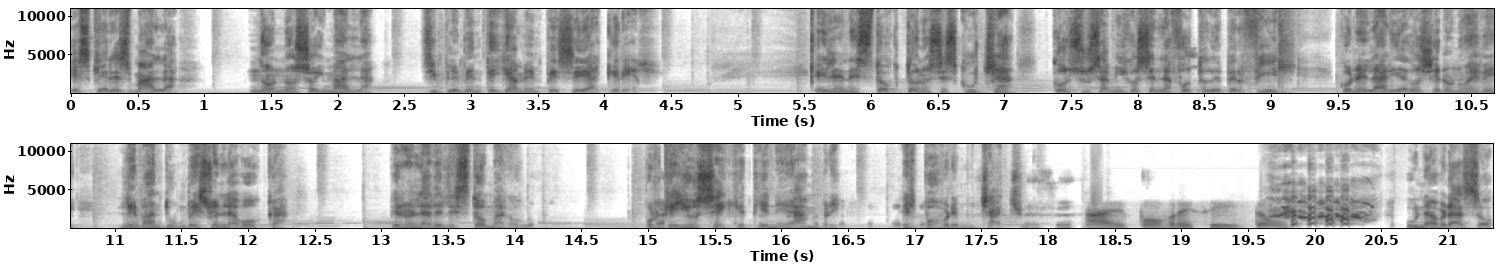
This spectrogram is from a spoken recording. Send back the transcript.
Es que eres mala, no, no soy mala. Simplemente ya me empecé a querer. Ellen Stockton nos escucha con sus amigos en la foto de perfil, con el área 209. Le mando un beso en la boca, pero en la del estómago. Porque yo sé que tiene hambre, el pobre muchacho. Ay, pobrecito. Un abrazo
